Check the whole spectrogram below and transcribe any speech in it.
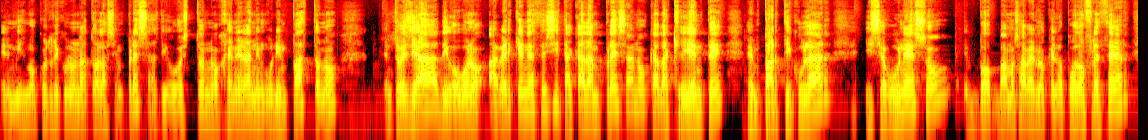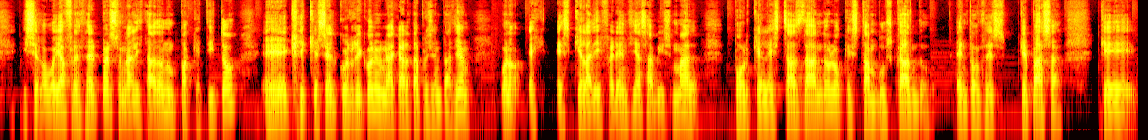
el mismo currículum a todas las empresas? Digo, esto no genera ningún impacto, ¿no? Entonces ya digo, bueno, a ver qué necesita cada empresa, ¿no? Cada cliente en particular, y según eso, vamos a ver lo que lo puedo ofrecer y se lo voy a ofrecer personalizado en un paquetito eh, que, es el currículum y una carta de presentación. Bueno, es, que la diferencia es abismal porque le estás dando lo que están buscando. Entonces, ¿qué pasa? Que,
